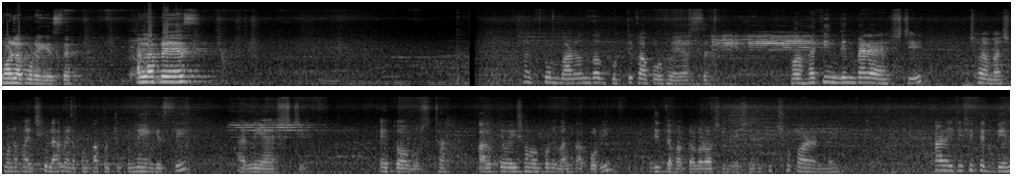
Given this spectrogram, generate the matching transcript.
ময়লা পড়ে গেছে। আল্লাহ হাফেজ। একদম বারান্দা ভর্তি কাপড় হয়ে আছে। মনে হয় তিন দিন বেড়ায় আসছি। ছয় মাস মনে হয় ছিলাম, এরকম কাপড় চোপড় নিয়ে গেছি আর নিয়ে আসছি। এই তো অবস্থা। কালকে ওই সম পরিমাণ কাপড়ই দিতে হবে, আবার ওয়াশিং মেশিনে কিচ্ছু করার নেই। আর এই যে শীতের দিন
